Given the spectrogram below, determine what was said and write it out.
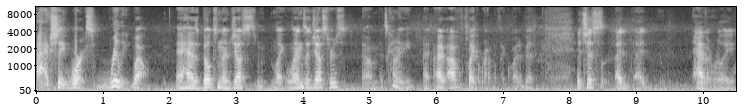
actually works really well. It has built-in adjust like lens adjusters. Um, it's kind of neat. I, I, I've played around with it quite a bit. It's just I, I haven't really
